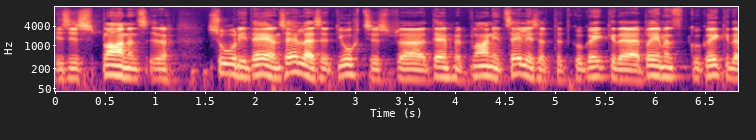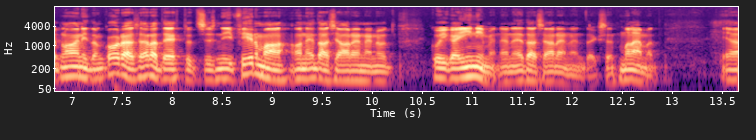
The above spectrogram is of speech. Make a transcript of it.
ja siis plaan on, suur idee on selles, et juht siis äh, teeb need plaanid selliselt, et kui kõikide, põhimõtteliselt kui kõikide plaanid on korras ära tehtud, siis nii firma on edasi arenenud kui ka inimene on edasi arenenud, eks, et mõlemad. ja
